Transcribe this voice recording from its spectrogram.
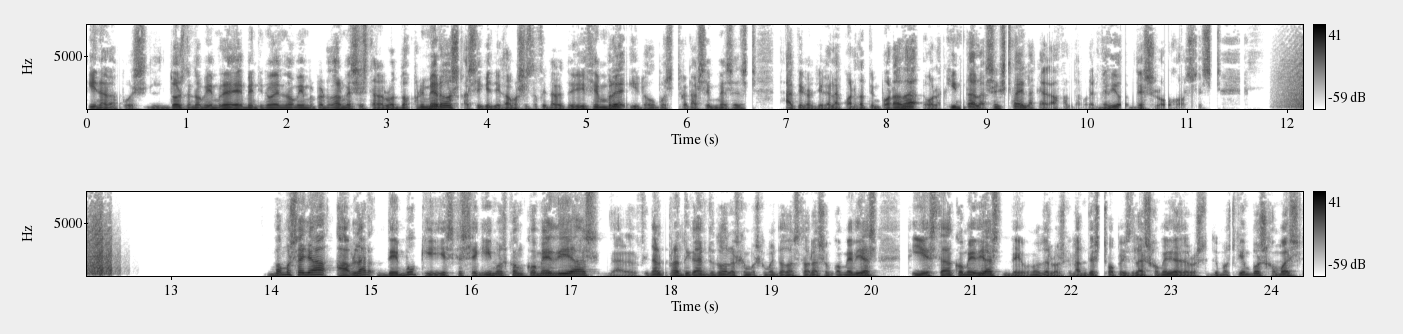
Y nada, pues 2 de noviembre, 29 de noviembre, perdón, se estarán los dos primeros, así que llegamos hasta finales de diciembre y luego pues esperar seis meses a que nos llegue la cuarta temporada o la quinta, la sexta y la que haga falta por el medio de Slow Horses. Vamos allá a hablar de Buki, y es que seguimos con comedias, al final prácticamente todas las que hemos comentado hasta ahora son comedias, y esta comedia es de uno de los grandes topes de las comedias de los últimos tiempos, como es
